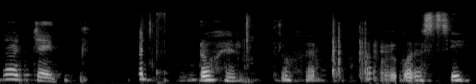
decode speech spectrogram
Project. Roger, Roger, algo así.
